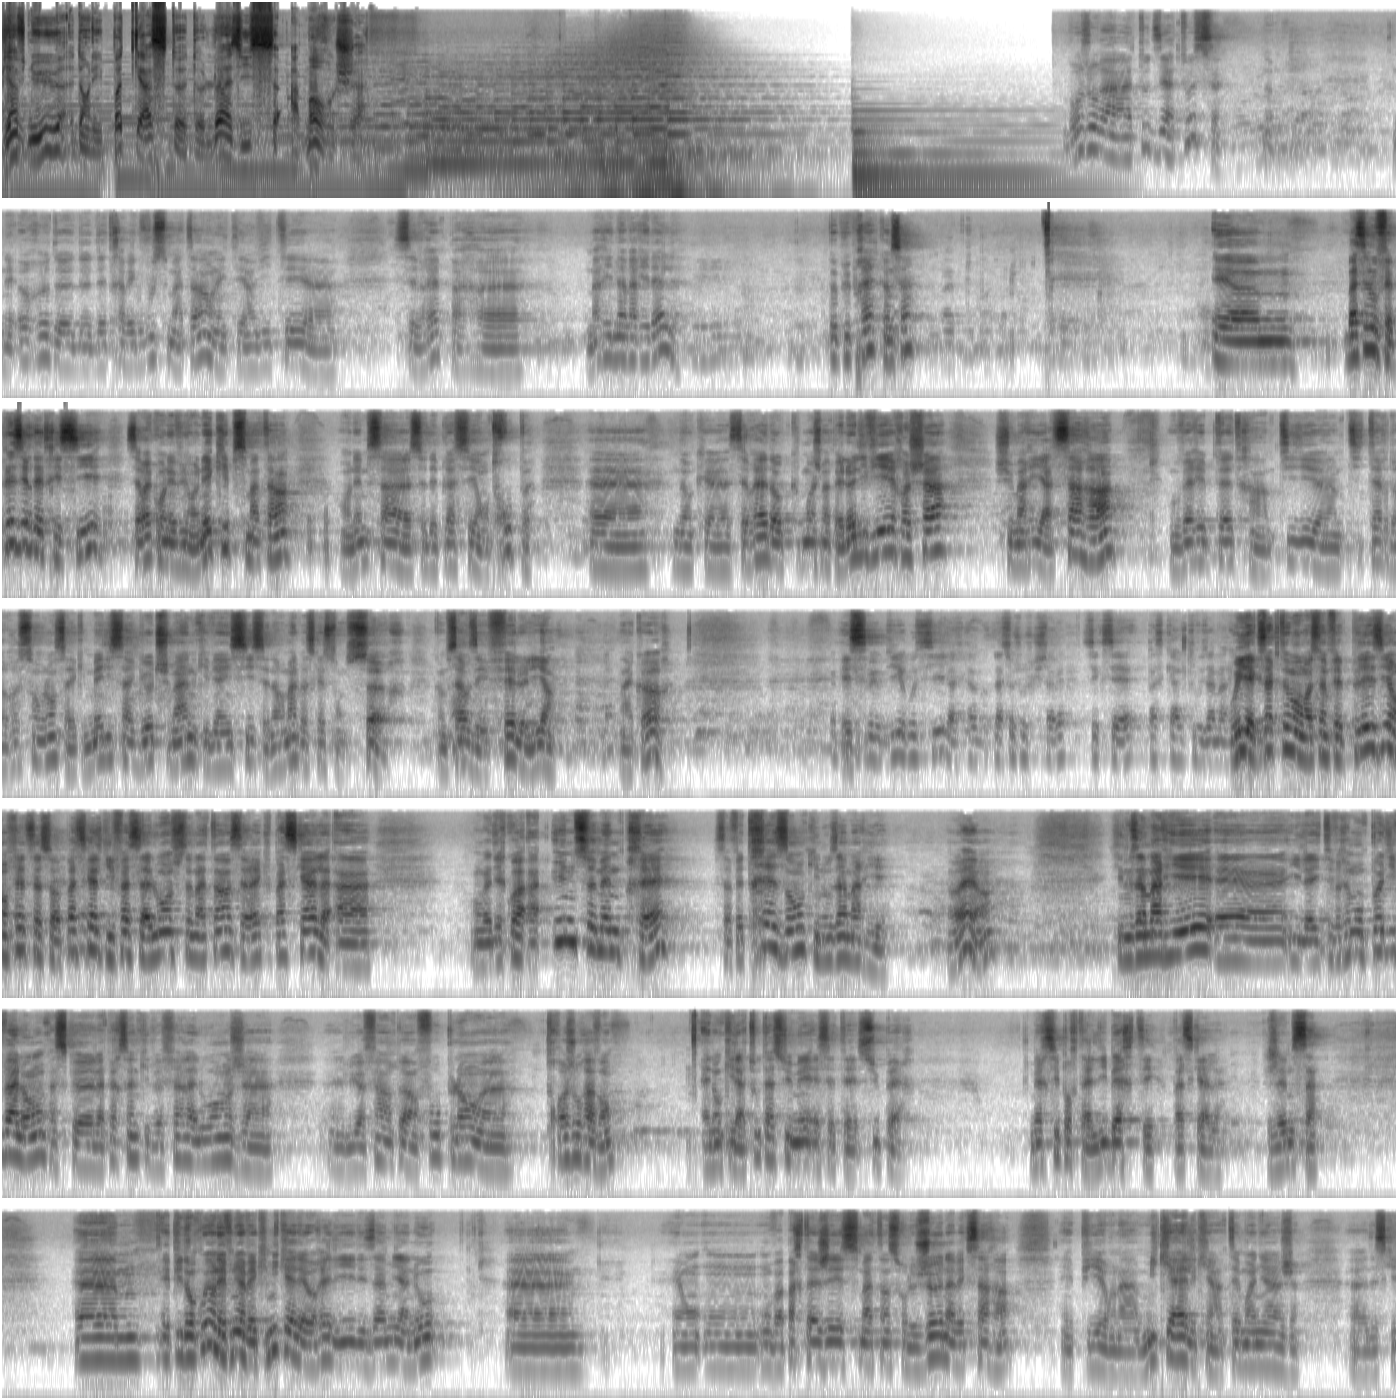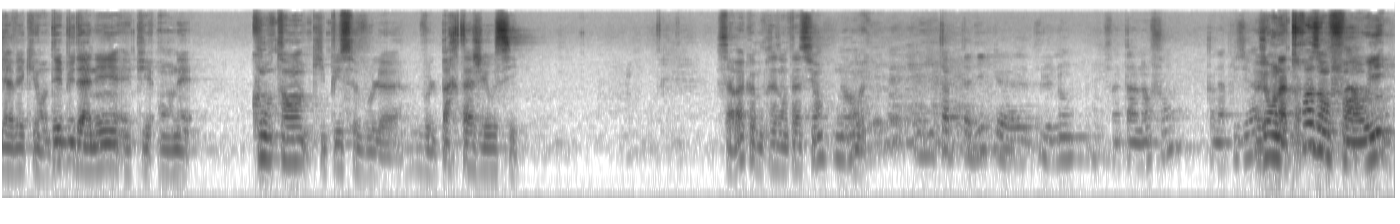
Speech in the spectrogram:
Bienvenue dans les podcasts de l'Oasis à Morges. Bonjour à toutes et à tous. On est heureux d'être avec vous ce matin. On a été invité, euh, c'est vrai, par euh, Marina Varidel. Un peu plus près, comme ça? Et euh, bah, ça nous fait plaisir d'être ici. C'est vrai qu'on est venu en équipe ce matin. On aime ça, se déplacer en troupe. donc c'est vrai, donc moi je m'appelle Olivier Rochat. Je suis marié à Sarah. Vous verrez peut-être un petit, un petit air de ressemblance avec Melissa Gutschmann qui vient ici. C'est normal parce qu'elles sont sœurs. Comme ça, vous avez fait le lien. D'accord? Et peux dire aussi, la, la, seule chose que je savais, c'est que c'est Pascal qui vous a marié. Oui, exactement. Moi, ça me fait plaisir, en fait, que ce soit Pascal qui fasse la louange ce matin. C'est vrai que Pascal a, on va dire quoi, à une semaine près, ça fait 13 ans qu'il nous a mariés. Ouais, hein qui nous a mariés. Et, euh, il a été vraiment polyvalent parce que la personne qui devait faire la louange euh, lui a fait un peu un faux plan euh, trois jours avant. Et donc il a tout assumé et c'était super. Merci pour ta liberté, Pascal. J'aime ça. et puis donc oui, on est venu avec Mickaël et Aurélie, des amis à nous. et on, on, va partager ce matin sur le jeûne avec Sarah. Et puis on a Michael qui a un témoignage euh, de ce qu'il a vécu en début d'année. Et puis on est content qu'il puisse vous le, vous le partager aussi. Ça va comme présentation? Non. Oui. Tu as dit que le nom. Enfin, tu as un enfant? En as plusieurs? On a trois enfants, oui.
